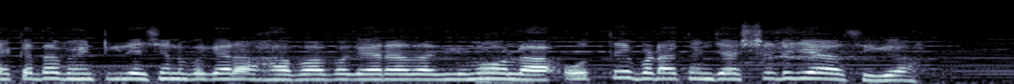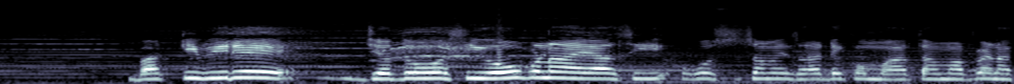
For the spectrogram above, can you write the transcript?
ਇੱਕ ਤਾਂ ਵੈਂਟੀਲੇਸ਼ਨ ਵਗੈਰਾ, ਹਵਾ ਵਗੈਰਾ ਦਾ ਵੀ ਮਾਹੌਲ ਆ, ਉੱਥੇ ਬੜਾ ਕੰਜੈਸਟਡ ਜਿਹਾ ਸੀਗਾ। ਬਾਕੀ ਵੀਰੇ, ਜਦੋਂ ਅਸੀਂ ਉਹ ਬਣਾਇਆ ਸੀ, ਉਸ ਸਮੇਂ ਸਾਡੇ ਕੋਲ ਮਾਤਾਵਾਂ ਭੈਣਾਂ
